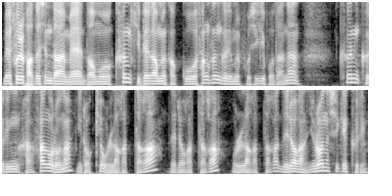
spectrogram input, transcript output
매수를 받으신 다음에 너무 큰 기대감을 갖고 상승 그림을 보시기보다는 큰 그림 가- 상으로는 이렇게 올라갔다가 내려갔다가 올라갔다가 내려가는 이런 식의 그림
